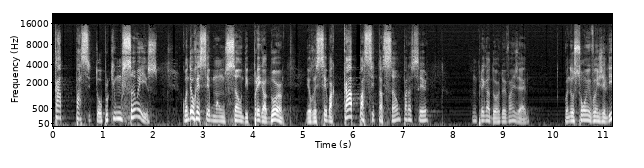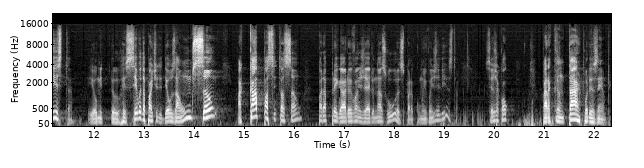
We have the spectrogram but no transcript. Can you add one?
capacitou, porque unção é isso. Quando eu recebo uma unção de pregador, eu recebo a capacitação para ser um pregador do Evangelho. Quando eu sou um evangelista, eu, me, eu recebo da parte de Deus a unção a capacitação para pregar o evangelho nas ruas, para como evangelista. Seja qual para cantar, por exemplo.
